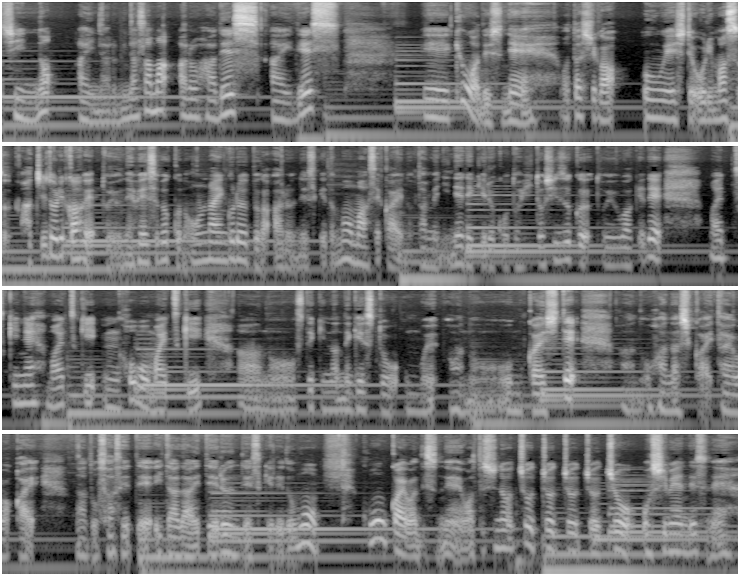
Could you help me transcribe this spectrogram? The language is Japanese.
真の愛なる皆様、アロハです。愛です、えー、今日はですね、私が運営しております、ハチドリカフェというね、Facebook のオンライングループがあるんですけども、まあ、世界のためにね、できることひとしずくというわけで、毎月ね、毎月、うん、ほぼ毎月、あの、素敵なね、ゲストをあのお迎えして、あの、お話会、対話会などさせていただいてるんですけれども、今回はですね、私の超超超超超推しメンですね。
